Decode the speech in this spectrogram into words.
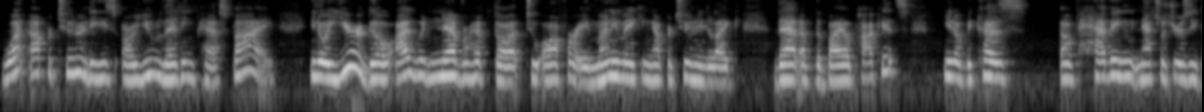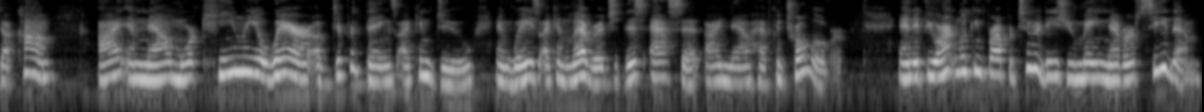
What opportunities are you letting pass by? You know, a year ago, I would never have thought to offer a money making opportunity like that of the BioPockets, you know, because of having naturaljersey.com. I am now more keenly aware of different things I can do and ways I can leverage this asset I now have control over. And if you aren't looking for opportunities, you may never see them.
